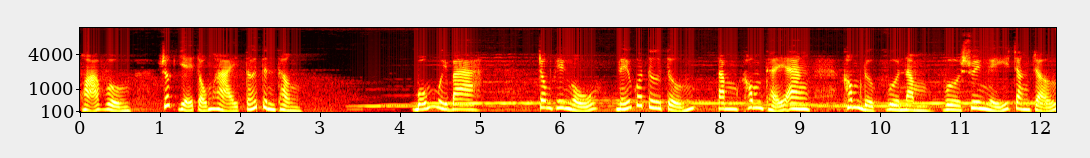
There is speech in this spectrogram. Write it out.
hỏa vượng, rất dễ tổn hại tới tinh thần. 43. Trong khi ngủ, nếu có tư tưởng, tâm không thể an, không được vừa nằm vừa suy nghĩ trăn trở,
